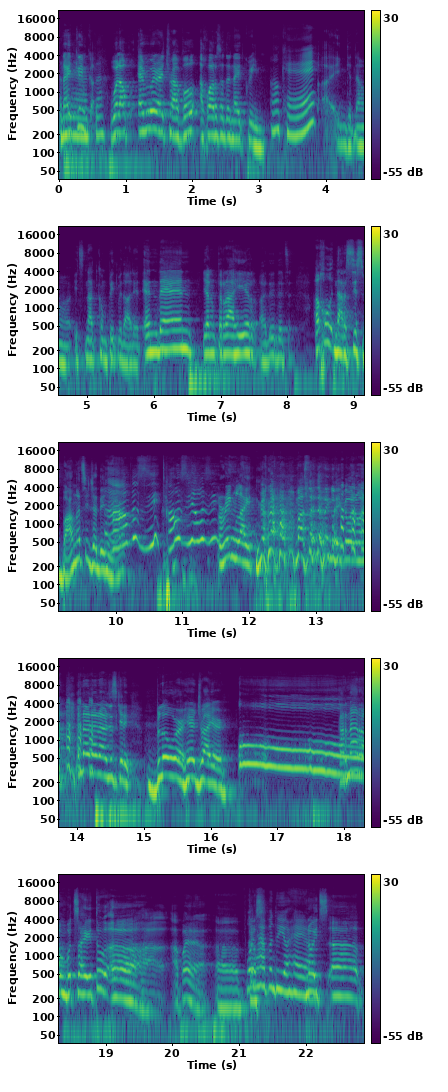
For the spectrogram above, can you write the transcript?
Night cream. Ternyata. Well, everywhere I travel, aku harus ada night cream. Oke. Get know, it's not complete without it. And then yang terakhir, aduh that's aku narsis banget sih jadinya. Apa sih? Apa sih? Apa sih? Ring light. Masa ada ring light ke mana-mana? No, no, no, I'm just kidding. Blower, hair dryer. Oh. Karena rambut saya itu uh, apa ya? Uh, What happened to your hair? No, it's uh,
